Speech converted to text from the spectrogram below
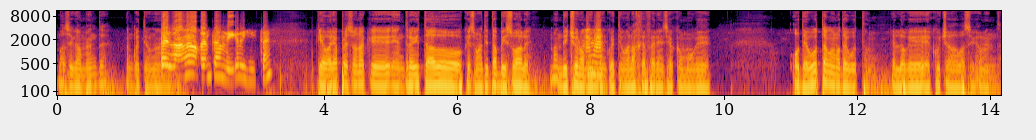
básicamente, en cuestión de... Perdón, no te entendí, ¿qué dijiste? Que varias personas que he entrevistado que son artistas visuales me han dicho lo mismo en cuestión de las referencias, como que o te gustan o no te gustan, es lo que he escuchado básicamente.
